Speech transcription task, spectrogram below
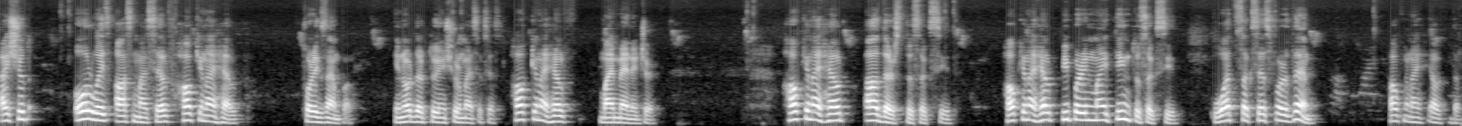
i should always ask myself how can i help? For example in order to ensure my success how can i help my manager? How can i help others to succeed? How can i help people in my team to succeed? What's success for them? How can i help them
